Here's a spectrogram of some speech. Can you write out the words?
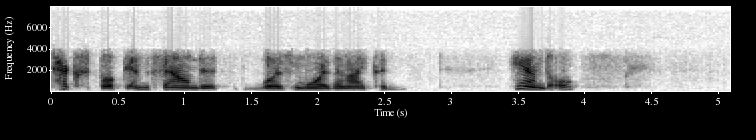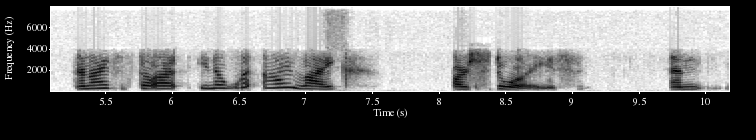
textbook and found it was more than I could handle. And I thought, you know, what I like are stories. And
